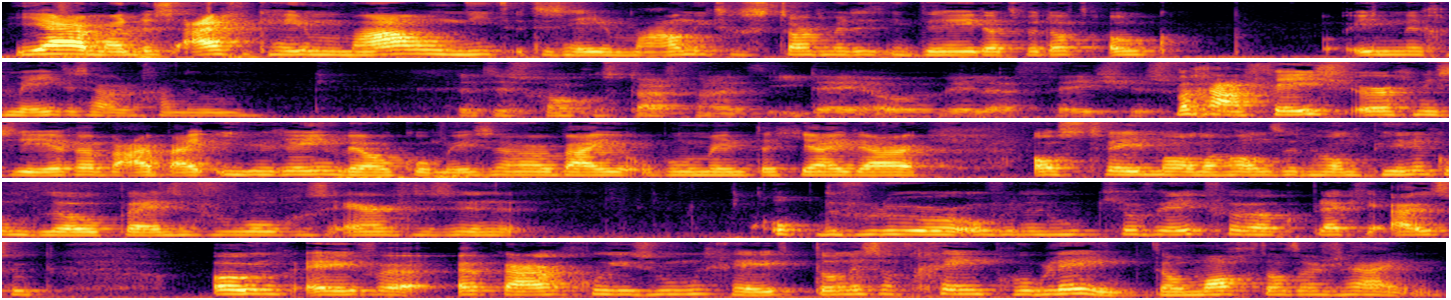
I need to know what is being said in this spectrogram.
Ja, maar dus eigenlijk helemaal niet. Het is helemaal niet gestart met het idee dat we dat ook in de gemeente zouden gaan doen. Het is gewoon gestart vanuit het idee, oh we willen feestjes. We gaan feestjes organiseren waarbij iedereen welkom is. En waarbij je op het moment dat jij daar als twee mannen hand in hand binnenkomt lopen. En ze vervolgens ergens in, op de vloer of in een hoekje of weet ik veel welke plek je uitzoekt. Ook nog even elkaar een goede zoen geeft. Dan is dat geen probleem. Dan mag dat er zijn.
